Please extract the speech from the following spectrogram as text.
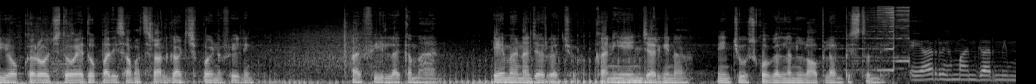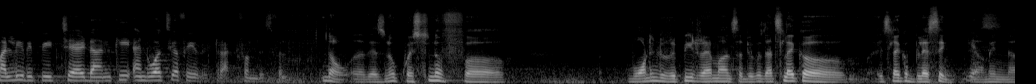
ఈ ఒక్క రోజుతో ఏదో పది సంవత్సరాలు గడిచిపోయిన feeling I feel like a man ఏమైనా జరగచ్చు కానీ ఏం జరిగినా నేను చూసుకోగలను లోపల అనిపిస్తుంది. ఏఆర్ రెహమాన్ గారిని మళ్ళీ రిపీట్ చేయడానికి and what's your favourite track from this film no there is no question of wanting to repeat Rahman sir because that's like it's like a blessing I mean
